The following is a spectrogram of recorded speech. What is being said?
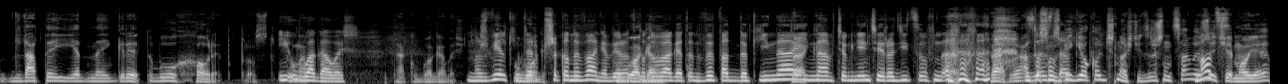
dla tej jednej gry. To było chore po prostu. I ubłagałeś. No, tak, ubłagałeś. Masz wielki Ubłaga... dar przekonywania, biorąc pod uwagę ten wypad do kina tak. i na wciągnięcie rodziców na Tak, tak. No, a to są zbiegi okoliczności. Zresztą całe moc. życie moje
